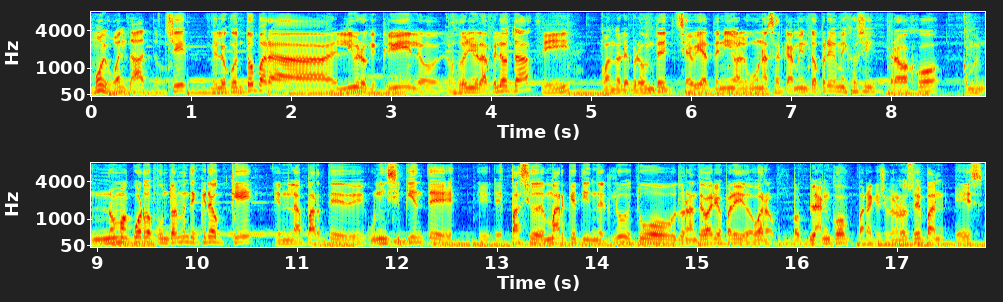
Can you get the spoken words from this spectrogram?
muy buen dato. Sí, me lo contó para el libro que escribí, Lo- Los Dueños de la Pelota. Sí. Cuando le pregunté si había tenido algún acercamiento previo, me dijo sí, trabajó, no me acuerdo puntualmente, creo que en la parte de un incipiente eh, espacio de marketing del club estuvo durante varios periodos. Bueno, Blanco, para aquellos que no lo sepan, es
